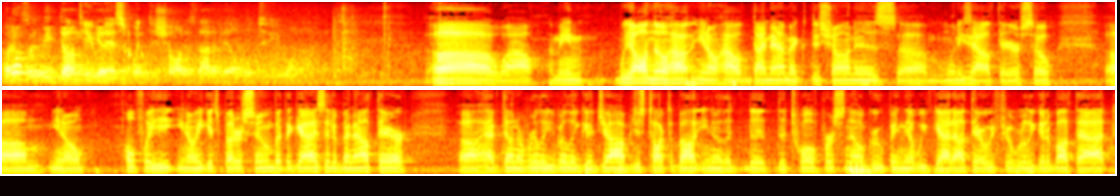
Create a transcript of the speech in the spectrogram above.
What else can be done Do to you get? miss when DeSean is not available to you on offense? Oh wow! I mean, we all know how you know how dynamic DeSean is um, when he's out there. So, um, you know, hopefully he you know he gets better soon. But the guys that have been out there uh, have done a really really good job. Just talked about you know the, the the 12 personnel grouping that we've got out there. We feel really good about that.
